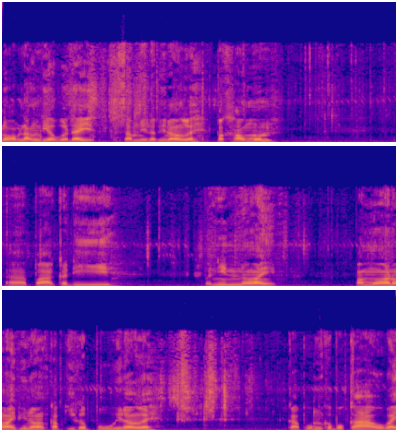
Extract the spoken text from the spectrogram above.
รอบหลังเดียวก็ได้ซ้ำนี่แหละพี่น้องเอ้ยปลาขาวม่นอ่าปลากระดีปลานิ่นน้อยปลาหมอน้อยพี่น้องกับอีกระปูพี่น้องเอ้ยกับผมกับบกล้าเอาไว้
